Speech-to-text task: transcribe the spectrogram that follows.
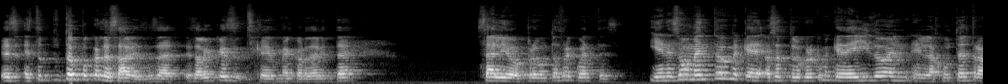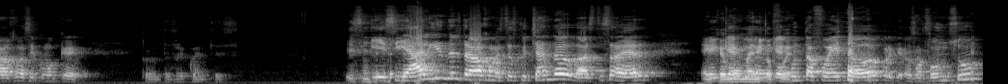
es- esto tú tampoco lo sabes, o sea, es algo que, que me acordé ahorita. Salió, preguntas frecuentes. Y en ese momento me quedé, o sea, te lo juro que me quedé ido en, en la junta del trabajo, así como que, preguntas frecuentes. Y, y si alguien del trabajo me está escuchando, basta saber ¿En qué momento en qué fue? junta fue y todo, porque, o sea, fue un Zoom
